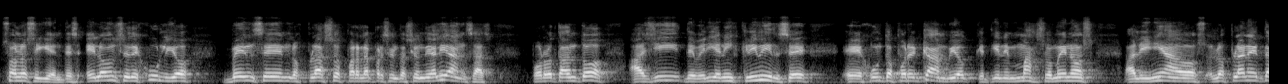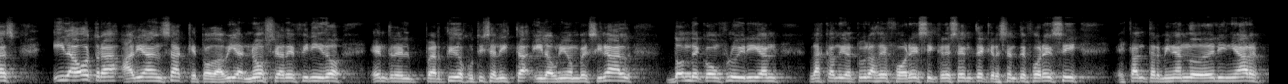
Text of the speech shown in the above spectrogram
son los siguientes. El 11 de julio vencen los plazos para la presentación de alianzas. Por lo tanto, allí deberían inscribirse eh, Juntos por el Cambio, que tienen más o menos alineados los planetas, y la otra alianza que todavía no se ha definido entre el Partido Justicialista y la Unión Vecinal, donde confluirían las candidaturas de Foresi Crescente, Crescente Foresi, están terminando de delinear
